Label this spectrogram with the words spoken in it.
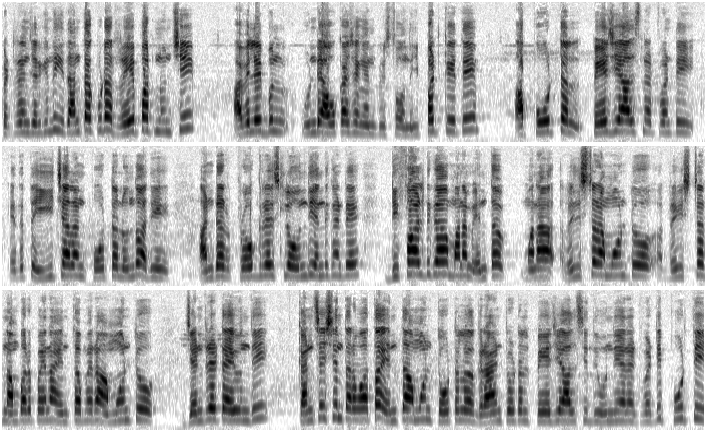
పెట్టడం జరిగింది. ఇదంతా కూడా రేపటి నుంచి అవైలబుల్ ఉండే అవకాశం కనిపిస్తోంది. ఇప్పటికైతే ఆ పోర్టల్ పే చేయాల్సినటువంటి ఏదైతే ఈ చాలన్ పోర్టల్ ఉందో అది అండర్ ప్రోగ్రెస్లో ఉంది. ఎందుకంటే డిఫాల్ట్గా మనం ఎంత మన రిజిస్టర్ అమౌంట్ రిజిస్టర్ నంబర్ పైన ఎంత మేర అమౌంట్ జనరేట్ అయి ఉంది కన్సెషన్ తర్వాత ఎంత amount total grand total pay చేయాల్సింది ఉంది అనేటువంటి పూర్తి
